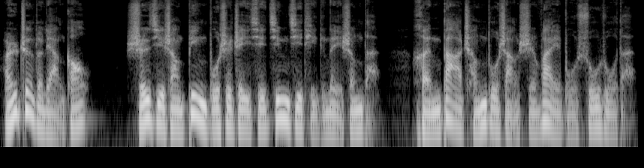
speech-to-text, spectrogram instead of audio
而这个两高实际上并不是这些经济体的内生的，很大程度上是外部输入的。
